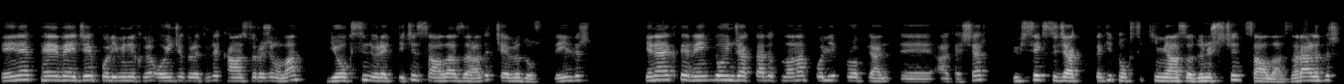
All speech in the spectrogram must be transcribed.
E yine PVC polivinil oyuncak üretiminde kanserojen olan dioksin ürettiği için sağlığa zararlı, çevre dostu değildir. Genellikle renkli oyuncaklarda kullanılan polipropilen e, arkadaşlar yüksek sıcaklıktaki toksik kimyasala dönüş için sağlığa zararlıdır.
